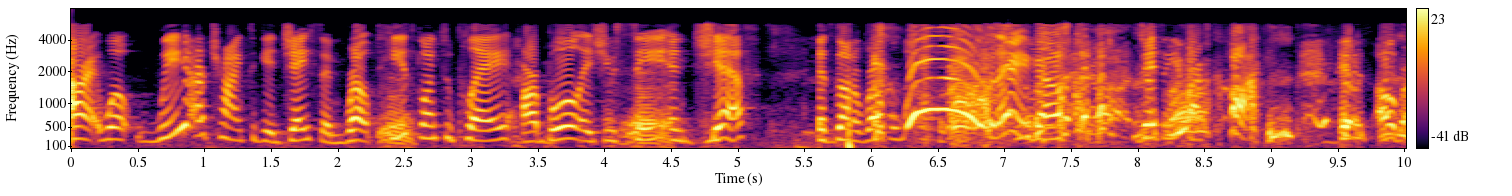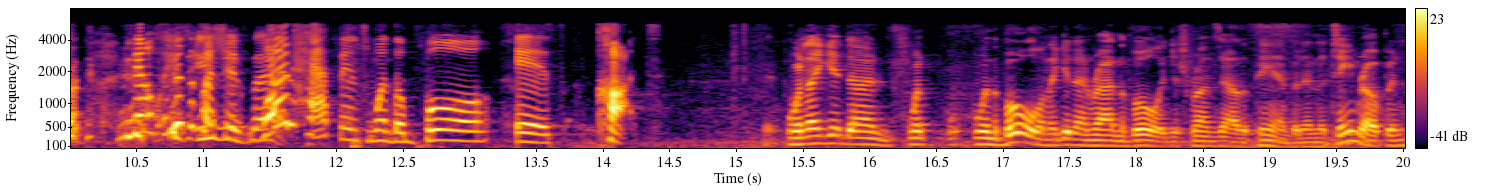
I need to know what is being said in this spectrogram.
All right, well, we are trying to get Jason roped. He's going to play our bull, as you see, and Jeff is going to rope him. Woo! There you go. Oh Jason, you are caught. It is over. Now, here's the question. What happens when the bull is caught? When they get done, when when the bull, when they get done riding the bull, he just runs out of the pen. But in the team roping,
